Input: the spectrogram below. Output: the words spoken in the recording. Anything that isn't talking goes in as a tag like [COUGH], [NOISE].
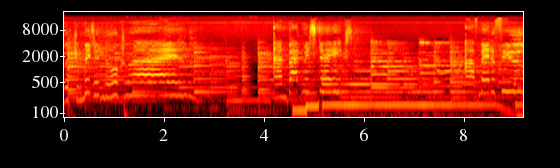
but committed no crime and bad mistakes. I've made a few.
